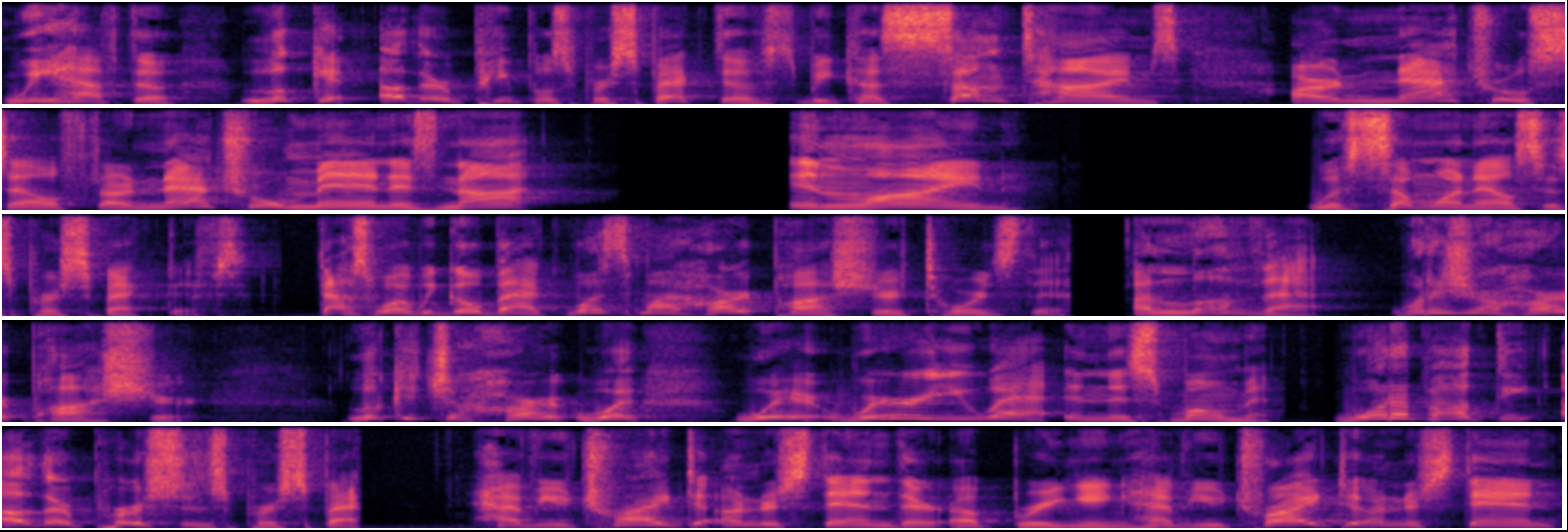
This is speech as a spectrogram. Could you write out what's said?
we have to look at other people's perspectives because sometimes our natural self, our natural man is not in line with someone else's perspectives. That's why we go back. What's my heart posture towards this? I love that. What is your heart posture? Look at your heart. What where where are you at in this moment? What about the other person's perspective? Have you tried to understand their upbringing? Have you tried to understand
